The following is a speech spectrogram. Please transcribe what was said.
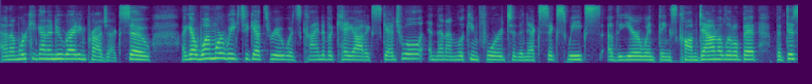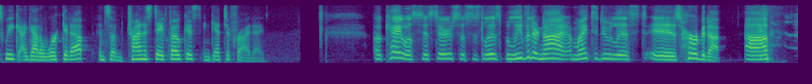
And I'm working on a new writing project. So, I got one more week to get through what's kind of a chaotic schedule. And then I'm looking forward to the next six weeks of the year when things calm down a little bit. But this week, I got to work it up. And so I'm trying to stay focused and get to Friday. Okay, well, sisters, this is Liz. Believe it or not, my to-do list is herb it up. Uh,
